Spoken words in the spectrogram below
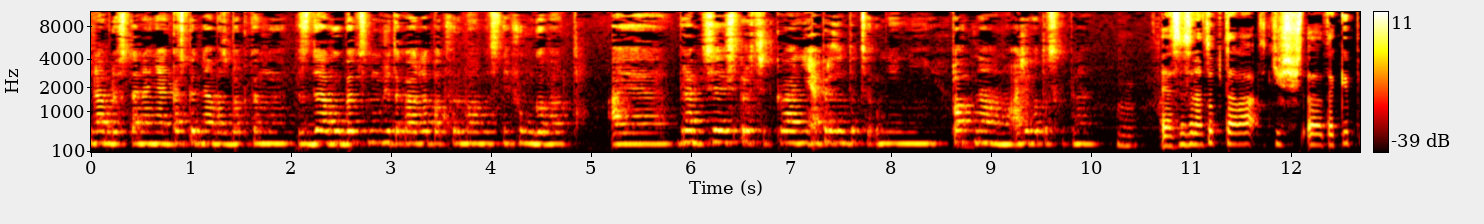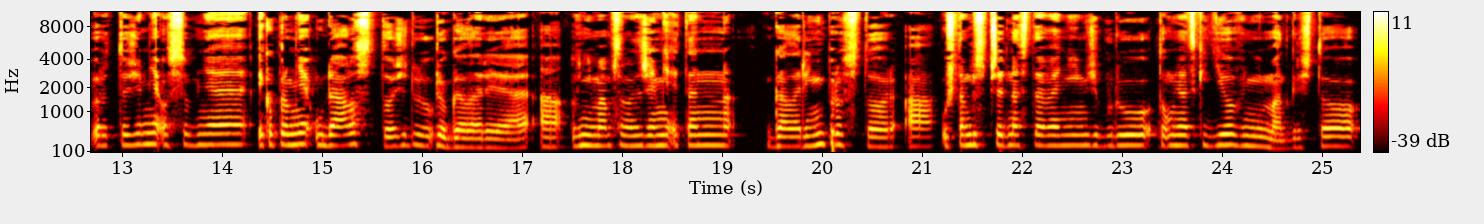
nám dostane nějaká zpětná vazba k tomu, zda vůbec může takováhle platforma vlastně fungovat a je v rámci zprostředkování a prezentace umění platná no, a životoschopná. Hmm. Já jsem se na to ptala totiž uh, taky, protože mě osobně, jako pro mě událost to, že jdu do galerie a vnímám samozřejmě i ten galerijní prostor a už tam jdu s přednastavením, že budu to umělecké dílo vnímat, když to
